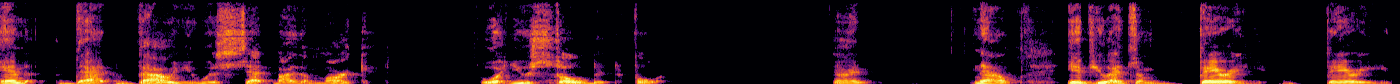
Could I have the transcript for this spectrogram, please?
And that value was set by the market, what you sold it for. All right. Now, if you had some very, very,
